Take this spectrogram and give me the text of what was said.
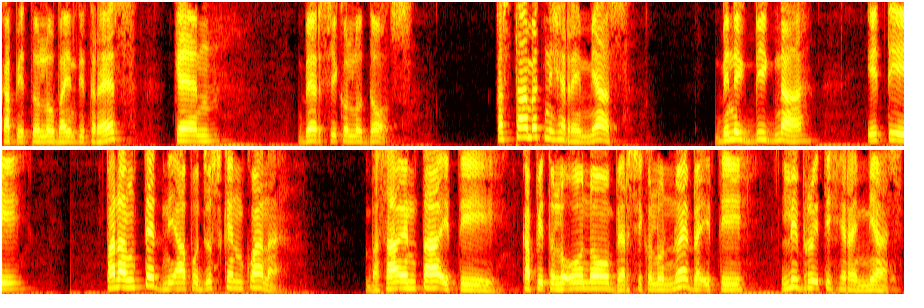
Kapitulo 23, ken versikulo 2. Kastamet ni Jeremias, binigbig na iti panangted ni Apo Diyos ken kuana. Basaen ta iti Kapitulo 1, versikulo 9, iti libro iti Jeremias.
